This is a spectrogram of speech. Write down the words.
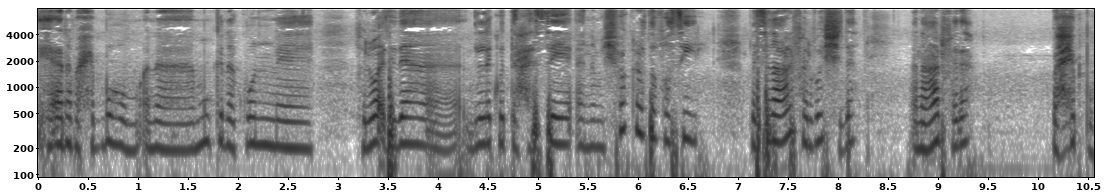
إيه أنا بحبهم. أنا ممكن أكون في الوقت ده ده اللي كنت حاساه أنا مش فاكرة تفاصيل بس أنا عارفة الوش ده. أنا عارفة ده. بحبه.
